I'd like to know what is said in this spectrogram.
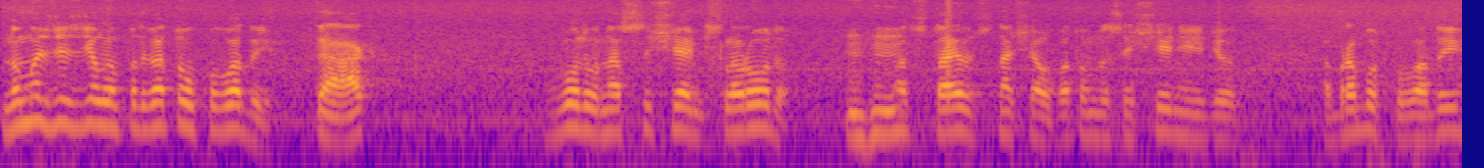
Но мы здесь делаем подготовку воды. Так. Воду насыщаем кислородом, Мгм. отстаивают сначала, потом насыщение идет, обработка воды.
